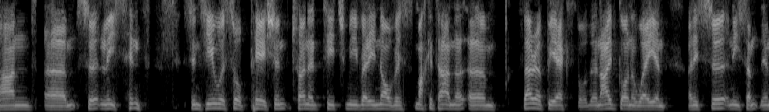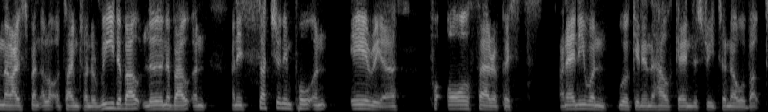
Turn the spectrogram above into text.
And um, certainly, since since you were so patient trying to teach me very novice Makaton at um, therapy expo, then I've gone away and and it's certainly something that I've spent a lot of time trying to read about, learn about, and and it's such an important area for all therapists and anyone working in the healthcare industry to know about.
